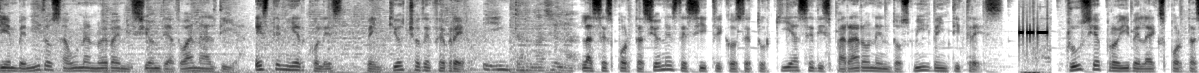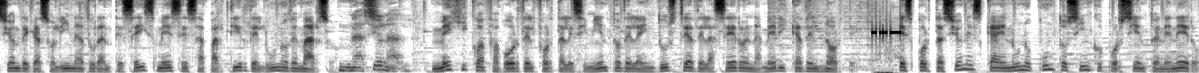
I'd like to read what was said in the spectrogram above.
Bienvenidos a una nueva emisión de Aduana al Día. Este miércoles, 28 de febrero. Internacional. Las exportaciones de cítricos de Turquía se dispararon en 2023. Rusia prohíbe la exportación de gasolina durante seis meses a partir del 1 de marzo. Nacional. México a favor del fortalecimiento de la industria del acero en América del Norte. Exportaciones caen 1.5% en enero,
